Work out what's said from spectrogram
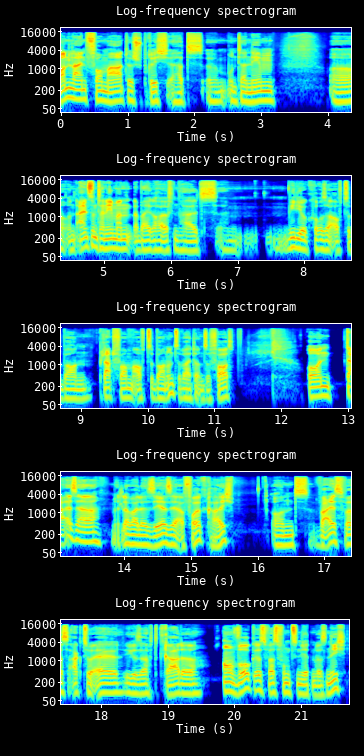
Online-Formate, sprich er hat ähm, Unternehmen äh, und Einzelunternehmern dabei geholfen, halt ähm, Videokurse aufzubauen, Plattformen aufzubauen und so weiter und so fort. Und da ist er mittlerweile sehr, sehr erfolgreich und weiß, was aktuell, wie gesagt, gerade en vogue ist, was funktioniert und was nicht.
